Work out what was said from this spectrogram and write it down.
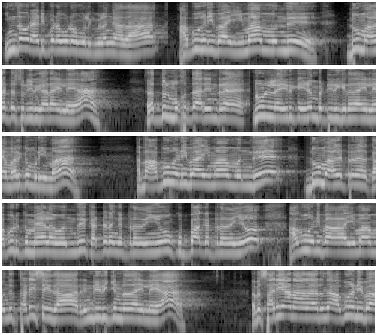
இந்த ஒரு அடிப்படை கூட உங்களுக்கு விளங்காதா? அபு இமாம் வந்து டூம் அகற்ற சொல்லியிருக்காரா இல்லையா? ரத்துல் முக்தார் என்ற நூலில் இருக்க இடம்பெற்றிருக்கிறதா இல்லையா? மறுக்க முடியுமா? அப்போ அபு ஹனிபா இமாம் வந்து டூம் அகற்ற கபூருக்கு மேலே வந்து கட்டடம் கட்டுறதையும் குப்பா கட்டுறதையும் அபு ஹனிபா இமாம் வந்து தடை செய்தார் ரெண்டு இருக்கின்றதா இல்லையா? அப்போ சரியான ஆளாக இருந்தால் அபு ஹனிபா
